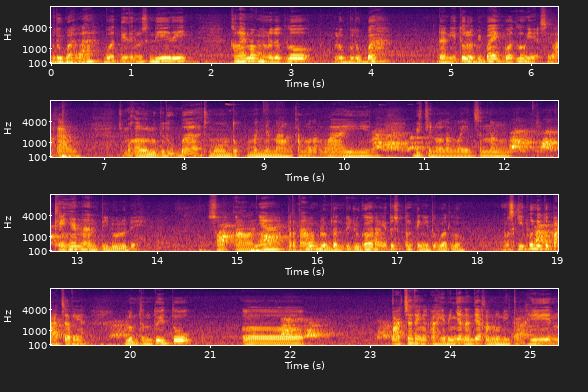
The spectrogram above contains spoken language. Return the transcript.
berubahlah buat diri lu sendiri. Kalau emang menurut lu lu berubah dan itu lebih baik buat lu ya silakan. Cuma kalau lu berubah cuma untuk menyenangkan orang lain bikin orang lain seneng kayaknya nanti dulu deh. Soalnya pertama belum tentu juga orang itu sepenting itu buat lu. Meskipun itu pacar ya belum tentu itu uh, pacar yang akhirnya nanti akan lu nikahin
